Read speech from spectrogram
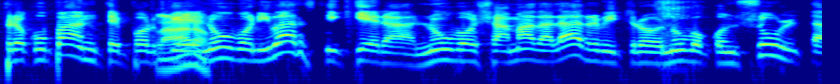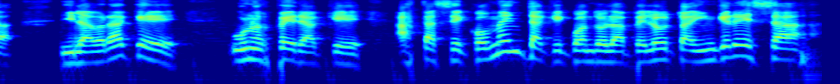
preocupante porque Claro. no hubo ni bar siquiera, no hubo llamada al árbitro, no hubo consulta. Y la verdad que uno espera que hasta se comenta que cuando la pelota ingresa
